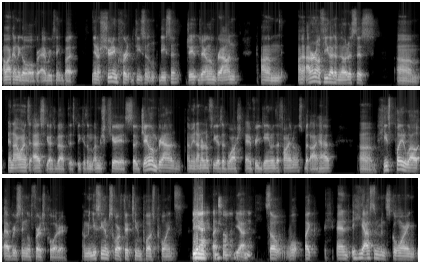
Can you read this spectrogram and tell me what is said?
I'm not going to go over everything, but you know, shooting pretty decent, decent. J- Jaylen Brown. Um, I, I, don't know if you guys have noticed this. Um, and I wanted to ask you guys about this because I'm, I'm just curious. So Jaylen Brown, I mean, I don't know if you guys have watched every game of the finals, but I have. Um, he's played well every single first quarter. I mean, you've seen him score 15 plus points. Yeah, like, yeah. yeah. So, well, like, and he hasn't been scoring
